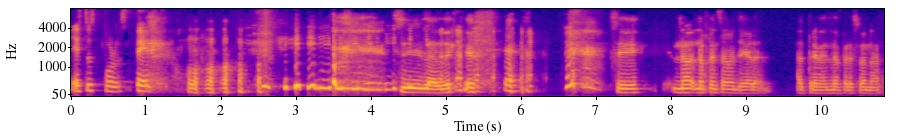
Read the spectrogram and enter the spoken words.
Esto es por usted. Sí, la verdad es que sí, no, no pensaba en llegar a, a tremenda persona.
